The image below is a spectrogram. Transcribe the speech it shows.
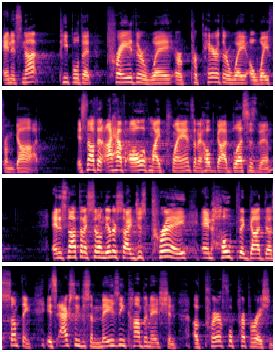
and it's not people that pray their way or prepare their way away from God. It's not that I have all of my plans and I hope God blesses them. And it's not that I sit on the other side and just pray and hope that God does something. It's actually this amazing combination of prayerful preparation,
